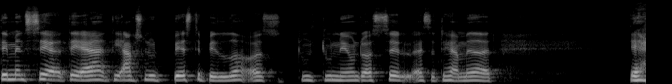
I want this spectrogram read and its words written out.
det man ser, det er de absolut bedste billeder, og du, du nævnte også selv, altså det her med, at ja,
